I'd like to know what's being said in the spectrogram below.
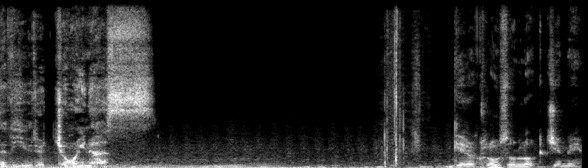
Nice of you to join us. Get a closer look, Jimmy.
